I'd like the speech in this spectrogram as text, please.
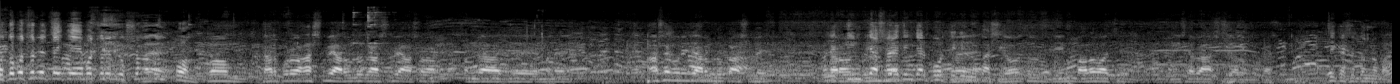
গত বছরের চাইতে এবছরের লোক সমাগম কম। কম। তারপরে আসবে আরও লোক আসবে আসা আমরা যে মানে আশা করি যে আরও লোক আসবে। মানে তিনটা সাড়ে তিনটার পর থেকে লোক আসে। যেহেতু দিন ভালো আছে হিসাবে আরও ঠিক আছে ধন্যবাদ।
